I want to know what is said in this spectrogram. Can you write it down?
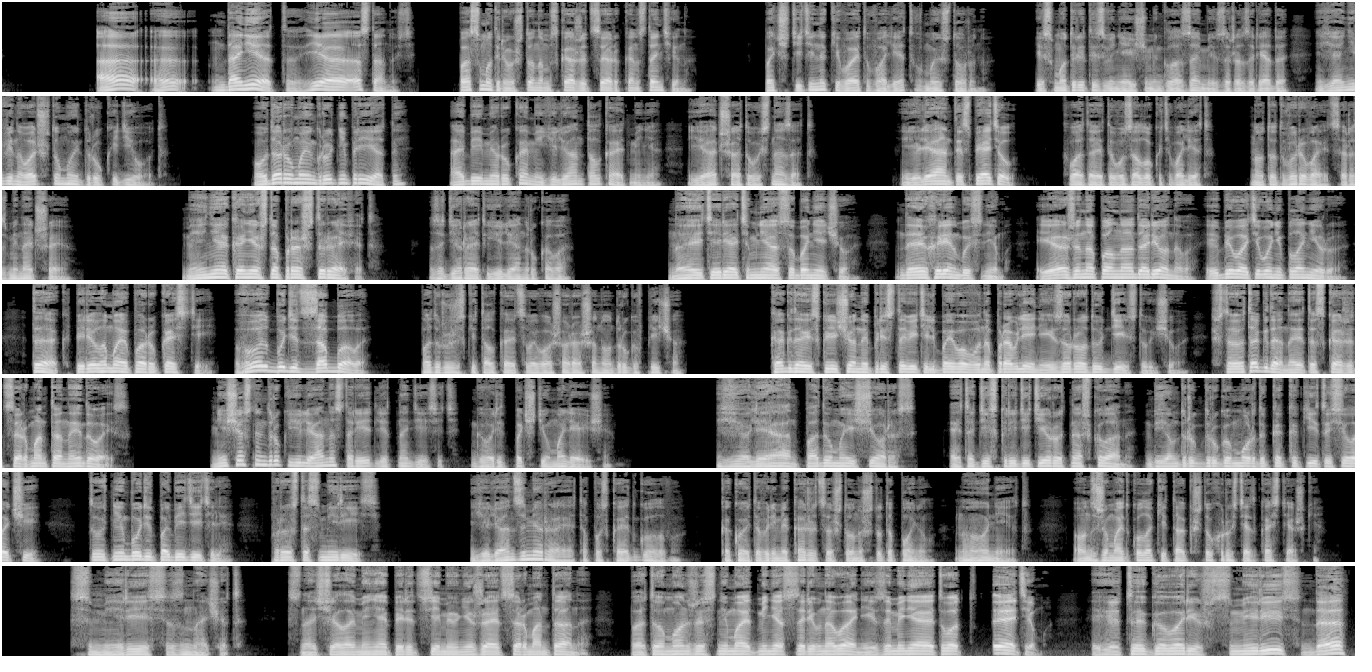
«А, а, да нет, я останусь. Посмотрим, что нам скажет сэр Константин». Почтительно кивает валет в мою сторону и смотрит извиняющими глазами из разряда «Я не виноват, что мой друг идиот». Удар в мою грудь неприятный. Обеими руками Юлиан толкает меня, я отшатываюсь назад. «Юлиан, ты спятил?» Хватает его за локоть валет, но тот вырывается, разминает шею. «Меня, конечно, проштрафят», — задирает Юлиан рукава. «Но и терять мне особо нечего. Да и хрен бы с ним. Я же напал на одаренного и убивать его не планирую. Так, переломаю пару костей. Вот будет забава!» Подружески толкает своего ошарашенного друга в плечо. Когда исключенный представитель боевого направления изуродует действующего, что тогда на это скажет сэр Монтана Эдвайс? Несчастный друг Юлиана стареет лет на десять, говорит почти умоляюще. «Юлиан, подумай еще раз. Это дискредитирует наш клан. Бьем друг друга морды, как какие-то силачи. Тут не будет победителя. Просто смирись». Юлиан замирает, опускает голову. Какое-то время кажется, что он что-то понял, но нет. Он сжимает кулаки так, что хрустят костяшки. «Смирись, значит. Сначала меня перед всеми унижает сэр Монтана, потом он же снимает меня с соревнований и заменяет вот этим. И ты говоришь, смирись, да?»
